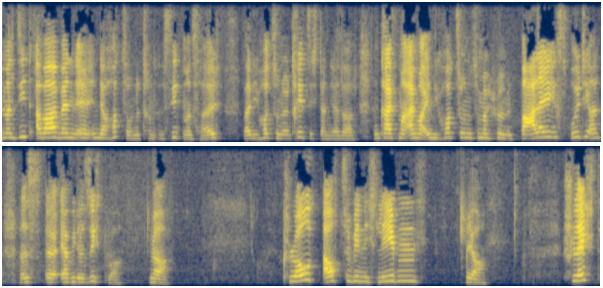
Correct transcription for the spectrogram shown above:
man sieht aber, wenn er in der Hotzone drin ist, sieht man es halt, weil die Hotzone dreht sich dann ja dort. Dann greift man einmal in die Hotzone zum Beispiel mit Barley's Ulti an, dann ist äh, er wieder sichtbar. Ja. Crow auch zu wenig Leben. Ja. Schlecht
